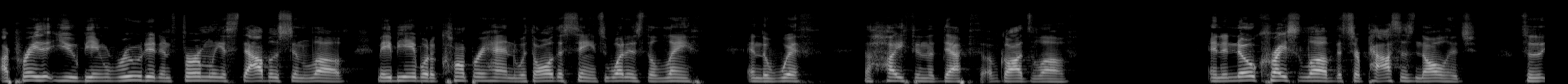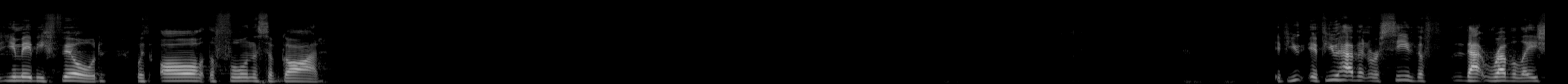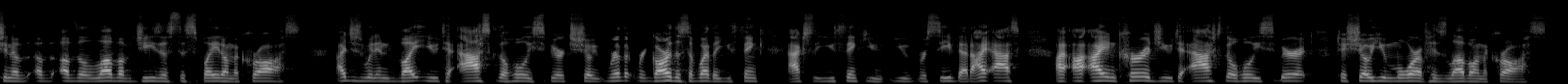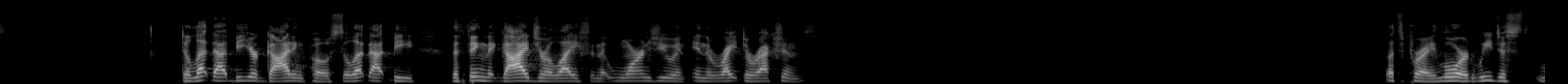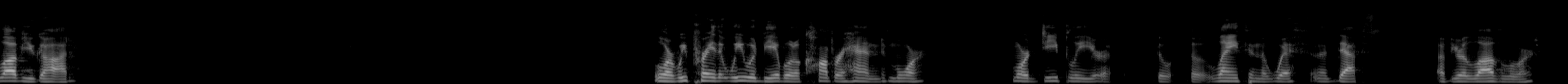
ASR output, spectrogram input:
I pray that you, being rooted and firmly established in love, may be able to comprehend with all the saints what is the length and the width, the height and the depth of God's love, and to know Christ's love that surpasses knowledge, so that you may be filled with all the fullness of God. If you if you haven't received the, that revelation of, of, of the love of jesus displayed on the cross i just would invite you to ask the holy spirit to show you regardless of whether you think actually you think you, you've received that. I ask I, I encourage you to ask the holy spirit to show you more of his love on the cross. To let that be your guiding post to let that be the thing that guides your life and that warns you in, in the right directions Let's pray. Lord, we just love you, God. Lord, we pray that we would be able to comprehend more, more deeply your, the, the length and the width and the depth of your love, Lord.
